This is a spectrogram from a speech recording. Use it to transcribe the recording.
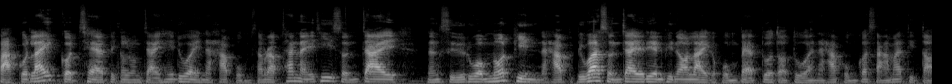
ฝากกดไลค์ กดแชร์เป็นกำลังใจให้ด้วยนะครับผมสำหรับท่านไหนที่สนใจ หนังสือรวมโน้ตพินนะครับ หรือว่าสนใจเรียนพินออนไลน์กับผมแบบตัวต่อตัวนะครับ ผมก็สามารถติดต่อ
